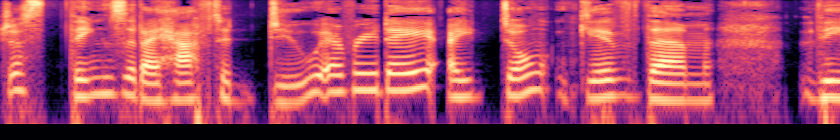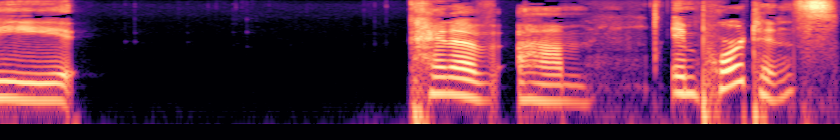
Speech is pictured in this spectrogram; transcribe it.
just things that I have to do every day, I don't give them the kind of um, importance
